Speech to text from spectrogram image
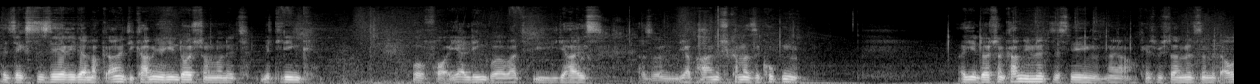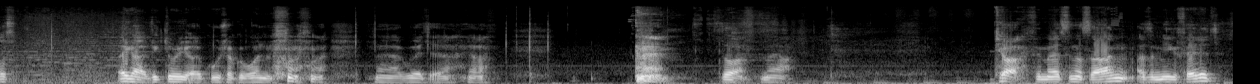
Sechste Serie da noch gar nicht, die kam ja hier in Deutschland noch nicht, mit Link. Oder VR-Link oder was, wie, die heißt. Also in Japanisch kann man sie gucken. Aber hier in Deutschland kam die nicht, deswegen, naja, kenne ich mich da nicht damit aus. Egal, Victory, äh, ich gewonnen. naja, gut, äh, ja. so, naja. Tja, will man jetzt noch sagen, also mir gefällt es.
